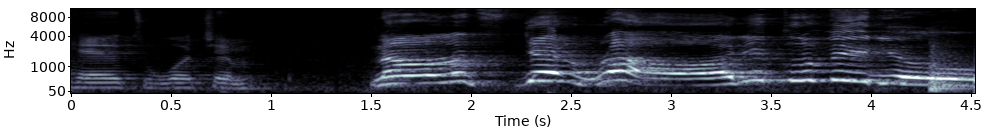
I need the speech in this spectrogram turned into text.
here to watch them. Now, let's get right into the video.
